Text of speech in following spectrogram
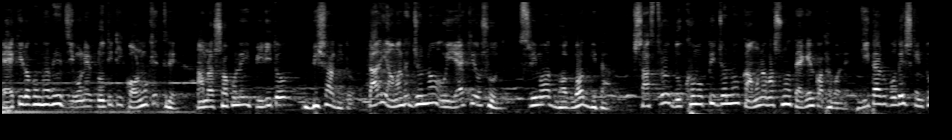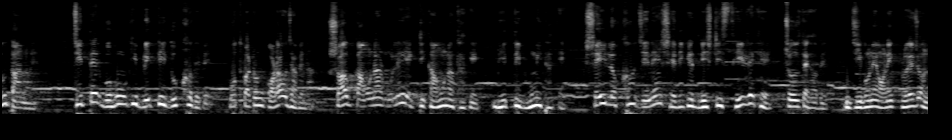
একই রকম ভাবে জীবনের প্রতিটি কর্মক্ষেত্রে আমরা সকলেই পীড়িত, বিষাদিত। তাই আমাদের জন্য ওই একই ওষুধ, শ্রীমদ ভগবদ গীতা। শাস্ত্র দুঃখ মুক্তির জন্য কামনা বাসনা ত্যাগের কথা বলে। গীতার উপদেশ কিন্তু তা নয়। চিত্তের বহুমুখী বৃত্তি দুঃখ দেবে। উৎপাটন করাও যাবে না। সব কামনার মূলে একটি কামনা থাকে, ভিত্তিভূমি থাকে। সেই লক্ষ্য জেনে সেদিকে দৃষ্টি স্থির রেখে চলতে হবে। জীবনে অনেক প্রয়োজন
